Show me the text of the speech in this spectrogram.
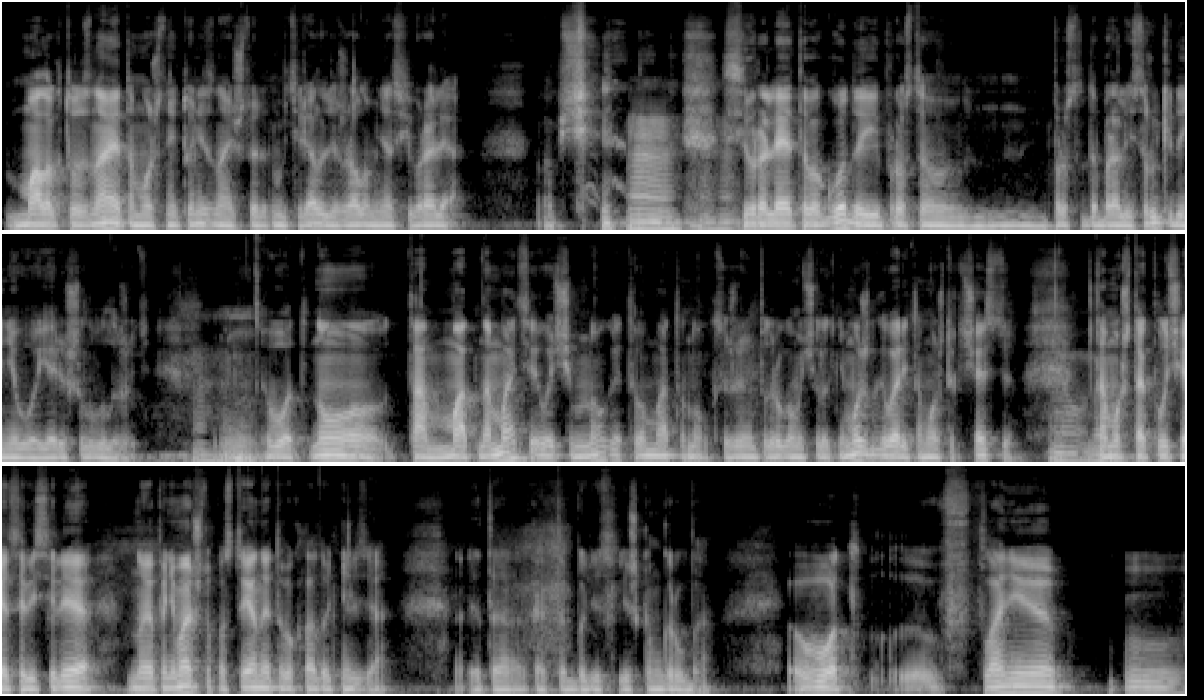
мало кто знает, а может, никто не знает, что этот материал лежал у меня с февраля вообще mm-hmm. с февраля этого года и просто просто добрались руки до него, я решил выложить. Uh-huh. Вот. Но там мат на мате, очень много этого мата. Но, к сожалению, по-другому человек не может говорить, а может и к счастью. Ну, потому да. что так получается веселее. Но я понимаю, что постоянно это выкладывать нельзя. Это как-то будет слишком грубо. Вот. В плане, в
